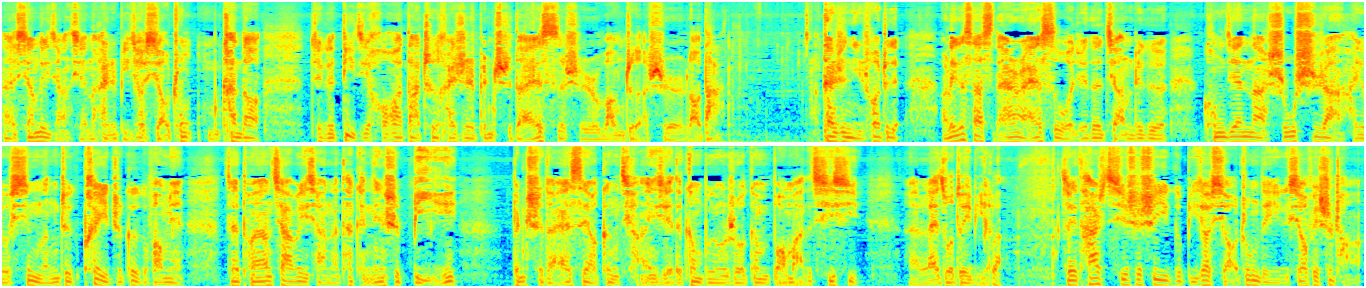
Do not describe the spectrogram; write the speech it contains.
那相对讲显得还是比较小众。我们看到这个 D 级豪华大车还是奔驰的 S 是王者，是老大。但是你说这个雷克萨斯的 LS，我觉得讲这个空间呐、舒适啊，还有性能、这个配置各个方面，在同样价位下呢，它肯定是比奔驰的 S 要更强一些的，更不用说跟宝马的七系呃来做对比了。所以它其实是一个比较小众的一个消费市场。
